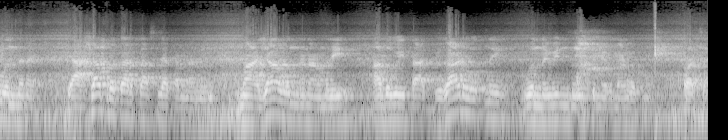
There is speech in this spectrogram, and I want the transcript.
वंदन आहे. ते अशा प्रकारचं असल्या कारणाने माझ्या वंदनामध्ये अद्वैतात बिघाड होत नाही व नवीन द्वैत निर्माण होत नाही. वाचा.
